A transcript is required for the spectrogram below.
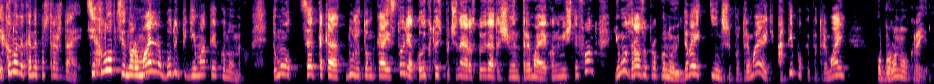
економіка не постраждає. Ці хлопці нормально будуть підіймати економіку. Тому це така дуже тонка історія. Коли хтось починає розповідати, що він тримає економічний фронт, йому зразу пропонують: давай інші потримають, а ти поки потримай оборону України.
